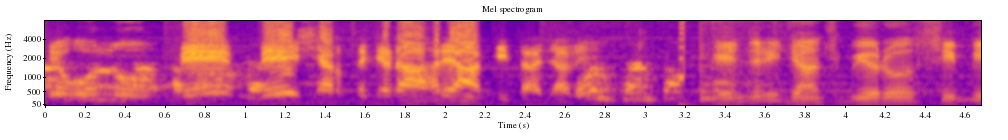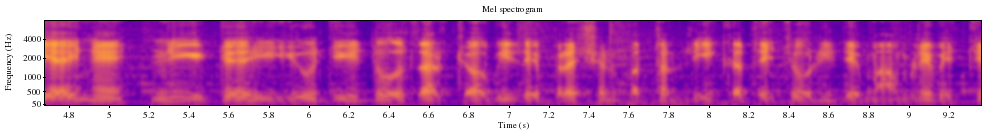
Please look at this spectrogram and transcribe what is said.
ਕਿ ਉਹਨੂੰ ਬੇ ਬੇਸ਼ਰਤ ਜਿਹੜਾ ਹਰਿਆ ਕੀਤਾ ਜਾਵੇ। ਕੇਂਦਰੀ ਜਾਂਚ ਬਿਊਰੋ ਸੀਬੀਆਈ ਨੇ ਨੀਟ ਯੂਜੀ 2024 ਦੇ ਪ੍ਰਸ਼ਨ ਪੱਤਰ ਲੀਕ ਅਤੇ ਚੋਰੀ ਦੇ ਮਾਮਲੇ ਵਿੱਚ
